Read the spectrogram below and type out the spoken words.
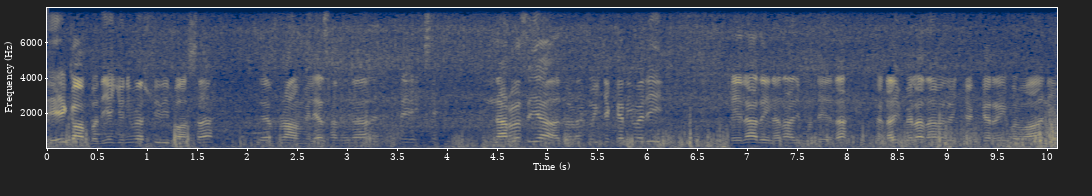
ਇਹ ਕੰਮ ਵਧੀਆ, ਯੂਨੀਵਰਸਿਟੀ ਦੀ ਬੱਸ ਆ, ਤੇ ਭਰਾ ਮਿਲਿਆ ਸਾਨੂੰ ਨਾਲ, ਤੇ ਨਰਵਸ ਹੀ ਆ ਥੋੜਾ ਕੋਈ ਚੱਕਰ ਨਹੀਂ ਭਾਜੀ। ਪਹਿਲਾ ਦਿਨ ਆ ਨਾ ਅੱਜ ਮੁੰਡੇ ਦਾ ਕਹਿੰਦਾ ਵੀ ਪਹਿਲਾਂ ਤਾਂ ਕੋਈ ਚੱਕਰ ਨਹੀਂ, ਪਰਵਾਹ ਨਹੀਂ।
